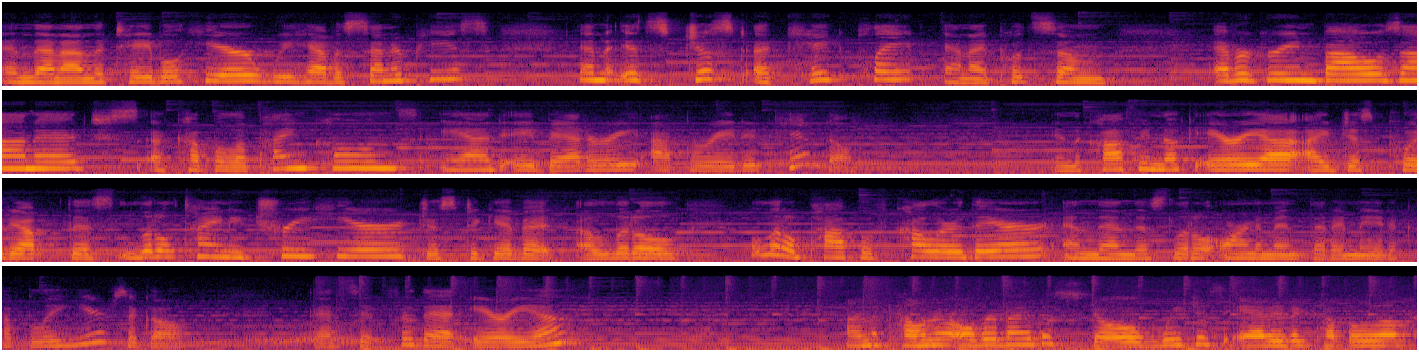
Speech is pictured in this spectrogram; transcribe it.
And then on the table here, we have a centerpiece, and it's just a cake plate, and I put some evergreen boughs on it, a couple of pine cones, and a battery operated candle. In the coffee nook area, I just put up this little tiny tree here just to give it a little, a little pop of color there, and then this little ornament that I made a couple of years ago. That's it for that area. On the counter over by the stove, we just added a couple of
